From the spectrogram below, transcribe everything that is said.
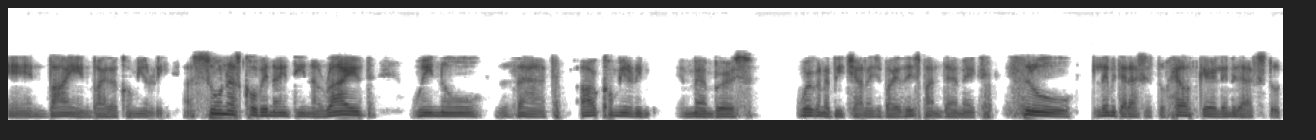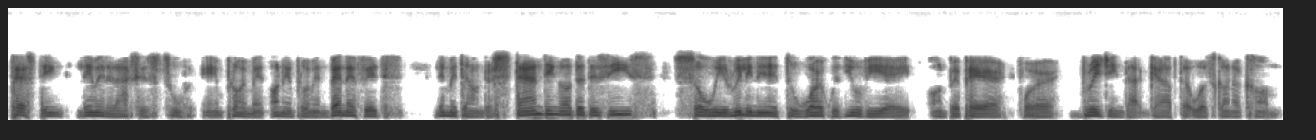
and buy-in by the community. As soon as COVID-19 arrived, we knew that our community members were going to be challenged by this pandemic through limited access to healthcare, limited access to testing, limited access to employment, unemployment benefits, limited understanding of the disease. So we really needed to work with UVA on prepare for bridging that gap that was going to come.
